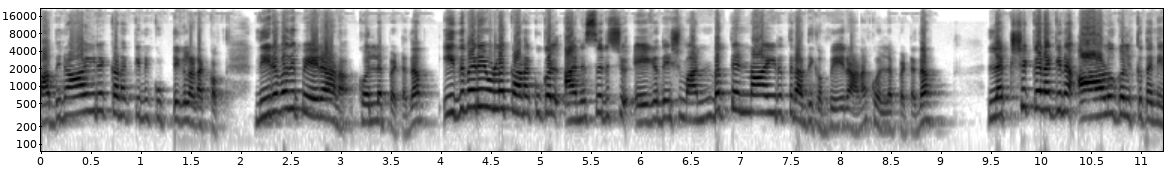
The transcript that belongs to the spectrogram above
പതിനായിരക്കണക്കിന് കുട്ടികളടക്കം നിരവധി പേരാണ് കൊല്ലപ്പെട്ടത്. ഇതുവരെയുള്ള കണക്കുകൾ അനുസരിച്ച് ഏകദേശം അൻപത്തെണ്ണായിരത്തിലധികം പേരാണ് കൊല്ലപ്പെട്ടത്. ലക്ഷക്കണക്കിന് ആളുകൾക്ക് തന്നെ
